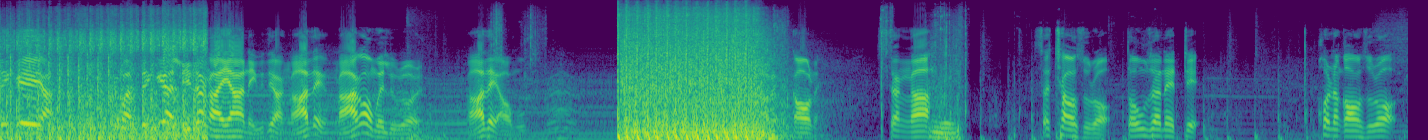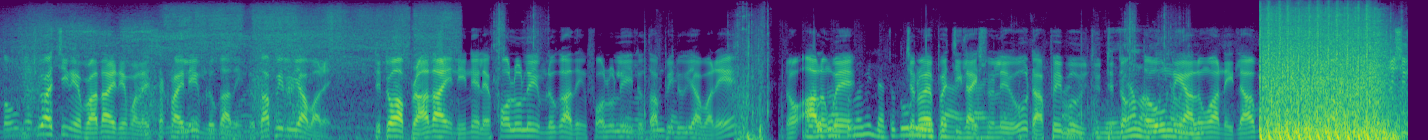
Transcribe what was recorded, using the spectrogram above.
တင်းကေးရဒီမှာတင်းကေးက45ရနေပြီတဲ့50 5ကောင်ပဲလူတော့တယ်50အောင်မှု50ကောင်းတယ်15 16ဆိုတော့31ခုနကောင်ဆိုတော့30ကျွတ်ကြည့်နေ brother တွေထဲမှာလည်း subscribe လေးမလုပ်ကြသေးဘူးလုပ်သားပေးလို့ရပါတယ် TikTok က brother တွေအနေနဲ့လည်း follow လေးမလုပ်ကြသေးဘူး follow လေးလုပ်သားပေးလို့ရပါတယ် တော့အားလုံးပဲကျွန်တော်ရဲ့ page လိုက်ဆွဲလေးကိုဒါ Facebook YouTube TikTok သုံးနေရာလုံးကနေလာပြီးကြည့်ရှု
